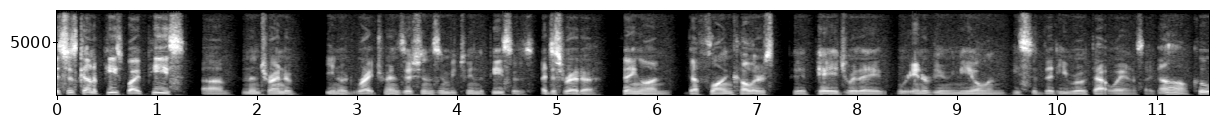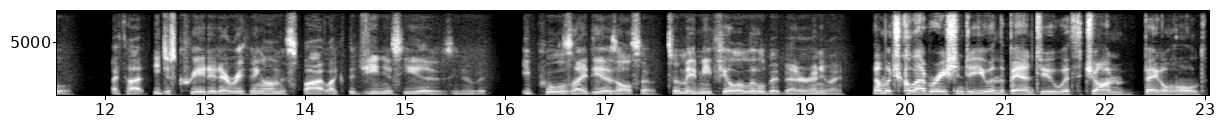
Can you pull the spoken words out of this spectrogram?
it's just kind of piece by piece, um, and then trying to you know, write transitions in between the pieces. I just read a thing on the Flying Colors page where they were interviewing Neal, and he said that he wrote that way, and it's like, oh, cool. I thought he just created everything on the spot like the genius he is, you know, but he pools ideas also. So it made me feel a little bit better anyway. How much collaboration do you and the band do with John Boegehold?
